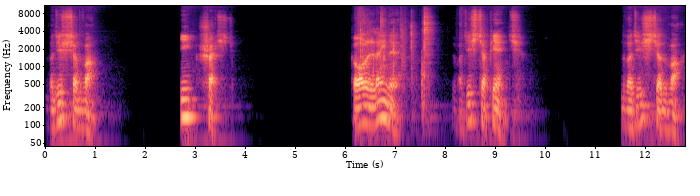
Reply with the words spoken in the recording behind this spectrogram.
22. I 6. Kolejny. 25. 22.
